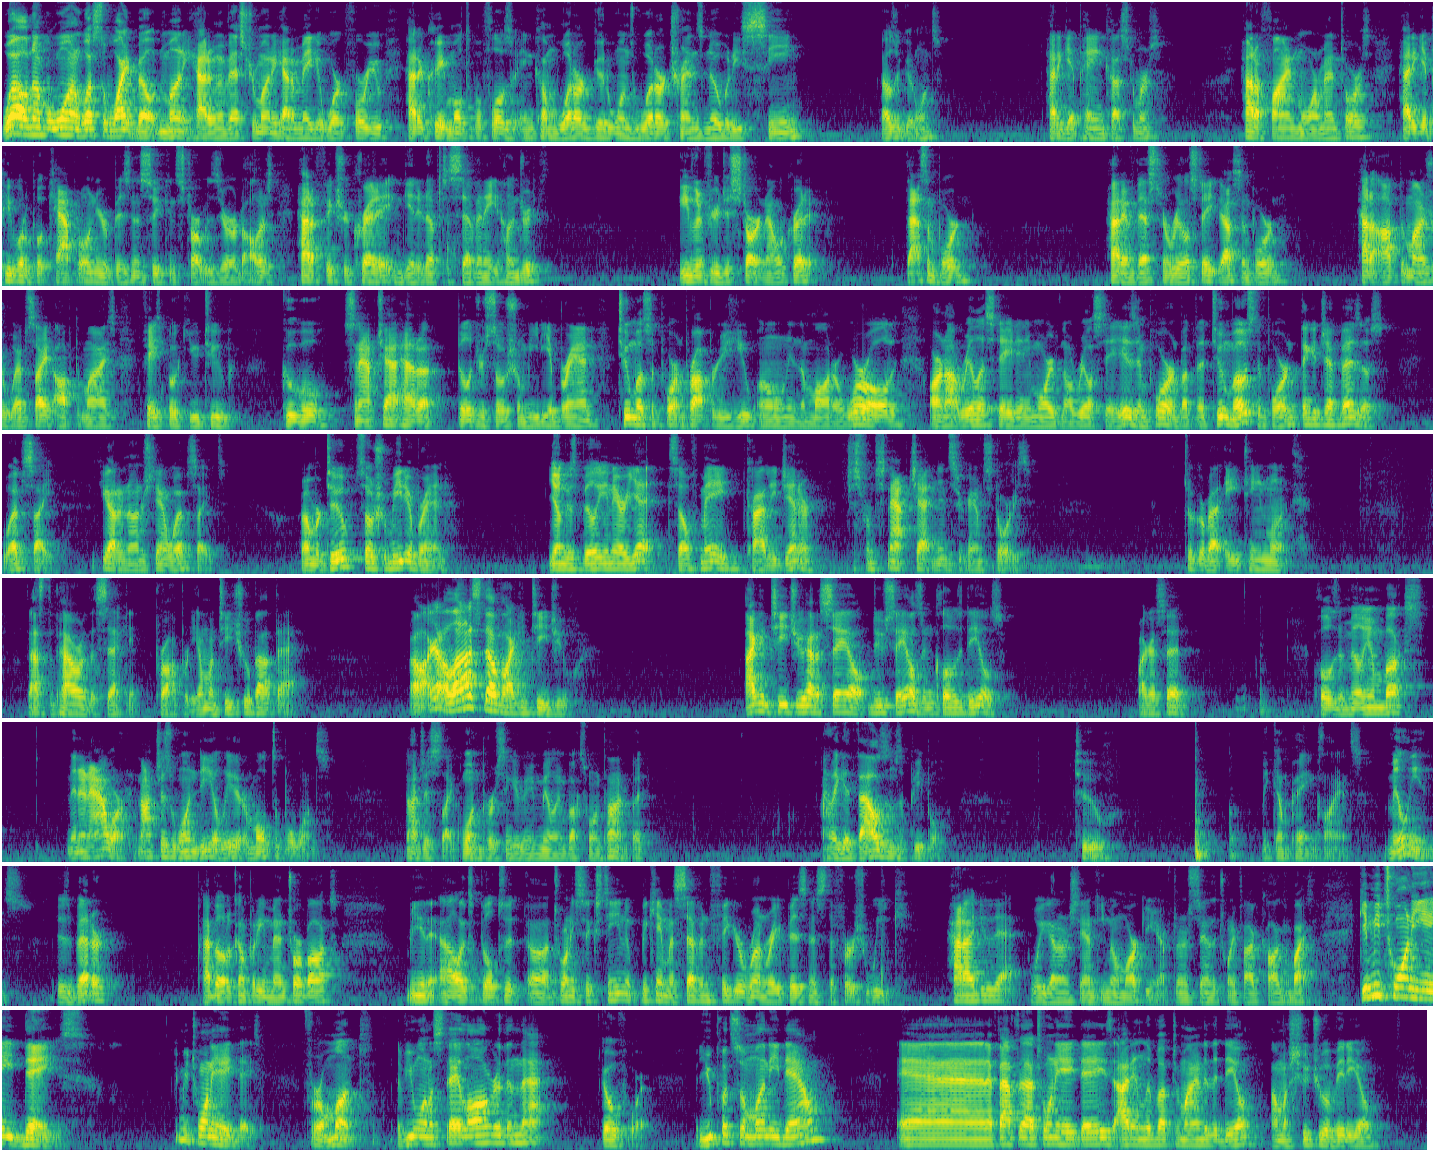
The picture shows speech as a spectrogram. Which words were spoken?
Well, number one, what's the white belt in money? How to invest your money, how to make it work for you, how to create multiple flows of income, what are good ones, what are trends nobody's seeing? Those are good ones. How to get paying customers, how to find more mentors, how to get people to put capital in your business so you can start with zero dollars, how to fix your credit and get it up to seven, eight hundred, even if you're just starting out with credit. That's important. How to invest in real estate, that's important. How to optimize your website, optimize Facebook, YouTube, Google, Snapchat, how to build your social media brand. Two most important properties you own in the modern world are not real estate anymore, even though real estate is important, but the two most important, think of Jeff Bezos, website you got to understand websites. Number two, social media brand. Youngest billionaire yet, self-made, Kylie Jenner, just from Snapchat and Instagram stories. Took her about 18 months. That's the power of the second property. I'm to teach you about that. I got a lot of stuff I can teach you. I can teach you how to sell, do sales and close deals. Like I said, close a million bucks in an hour, not just one deal either, multiple ones. Not just like one person giving me a million bucks one time, but how to get thousands of people to become paying clients. Millions is better. I built a company, MentorBox. Me and Alex built it uh, in 2016. It became a seven-figure run rate business the first week. How did I do that? Well, you got to understand email marketing. You have to understand the 25 cognitive bias. Give me 28 days. Give me 28 days for a month. If you want to stay longer than that, go for it. You put some money down, and if after that 28 days I didn't live up to my end of the deal, I'm gonna shoot you a video.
